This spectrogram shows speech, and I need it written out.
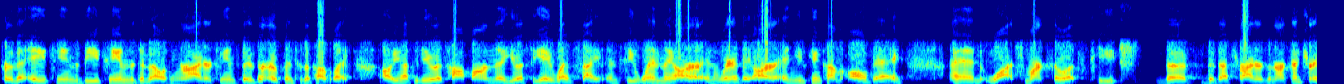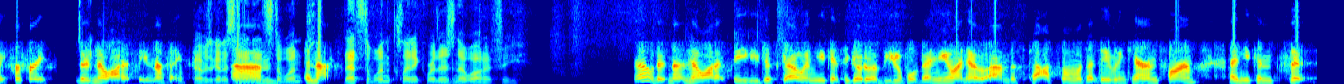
for the A team, the B team, the developing rider teams. Those are open to the public. All you have to do is hop on the USEA website and see when they are and where they are, and you can come all day and watch Mark Phillips teach the the best riders in our country for free. There's no audit fee, nothing. I was going to say that's Um, the one. and that- that's the one clinic where there's no audit fee. No, there's no no audit fee. You just go and you get to go to a beautiful venue. I know um, this past one was at David and Karen's farm, and you can sit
